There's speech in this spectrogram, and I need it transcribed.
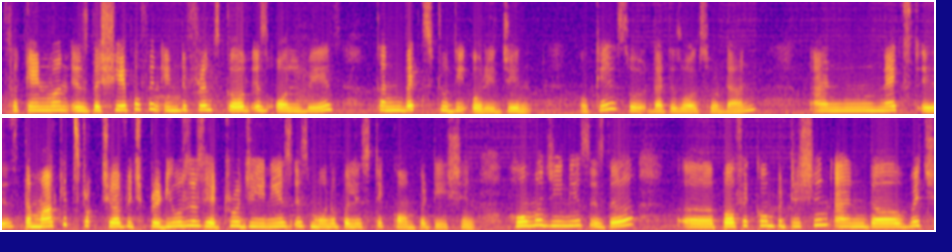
Second one is the shape of an indifference curve is always convex to the origin. Okay so that is also done. And next is the market structure which produces heterogeneous is monopolistic competition. Homogeneous is the uh, perfect competition and uh, which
